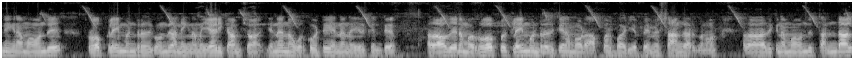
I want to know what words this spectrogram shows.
இன்றைக்கி நம்ம வந்து ரோப் கிளைம் பண்ணுறதுக்கு வந்து அன்றைக்கி நம்ம ஏறி காமிச்சோம். என்னென்ன ஒர்க் அவுட்டு என்னென்ன இருக்குன்ட்டு. அதாவது நம்ம ரோப்பு கிளைம் பண்ணுறதுக்கு நம்மளோட அப்பர் பாடி எப்போயுமே ஸ்ட்ராங்காக இருக்கணும். அதாவது அதுக்கு நம்ம வந்து தண்டால்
